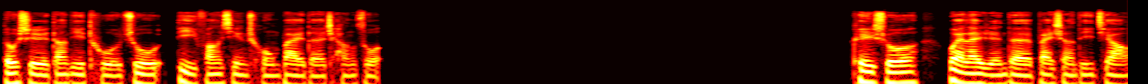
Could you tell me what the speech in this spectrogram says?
都是当地土著地方性崇拜的场所。可以说，外来人的拜上帝教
